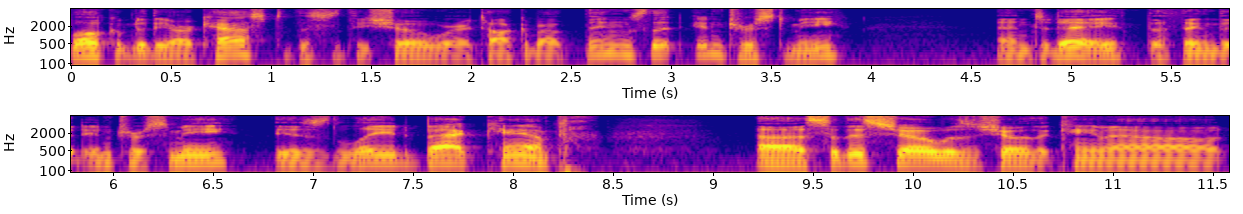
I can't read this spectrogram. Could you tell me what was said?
Welcome to the Arcast. This is the show where I talk about things that interest me. And today, the thing that interests me is Laid Back Camp. Uh, so, this show was a show that came out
